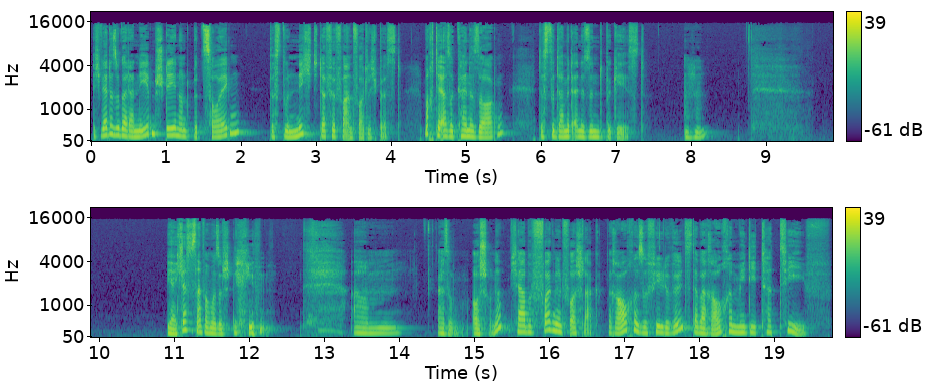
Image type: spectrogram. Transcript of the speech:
Ich werde sogar daneben stehen und bezeugen, dass du nicht dafür verantwortlich bist. Mach dir also keine Sorgen, dass du damit eine Sünde begehst. Mhm. Ja, ich lasse es einfach mal so stehen. ähm, also, auch schon, ne? Ich habe folgenden Vorschlag. Rauche so viel du willst, aber rauche meditativ.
